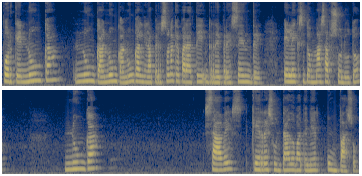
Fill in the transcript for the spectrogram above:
Porque nunca, nunca, nunca, nunca, ni la persona que para ti represente el éxito más absoluto, nunca sabes qué resultado va a tener un paso.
